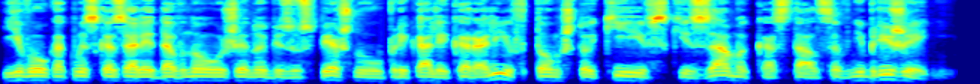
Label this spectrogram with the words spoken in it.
его, как мы сказали, давно уже, но безуспешно упрекали короли в том, что киевский замок остался в небрежении.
